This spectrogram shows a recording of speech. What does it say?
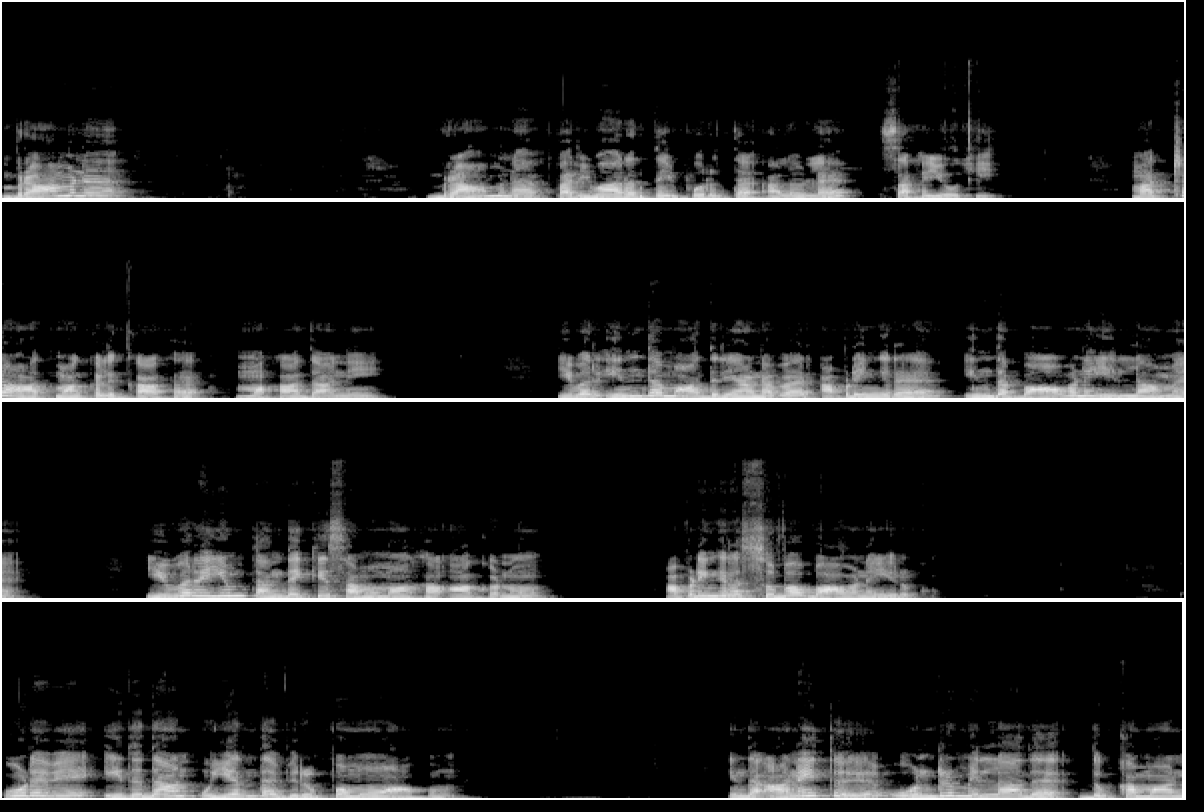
பிராமண பிராமண பரிவாரத்தை பொறுத்த அளவில் சகயோகி. மற்ற ஆத்மாக்களுக்காக மகாதானி. இவர் இந்த மாதிரியானவர் அப்படிங்கிற இந்த பாவனை இல்லாமல் இவரையும் தந்தைக்கு சமமாக ஆக்கணும் அப்படிங்கிற சுப பாவனை இருக்கும். கூடவே இதுதான் உயர்ந்த விருப்பமும் ஆகும். இந்த அனைத்து ஒன்றுமில்லாத துக்கமான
